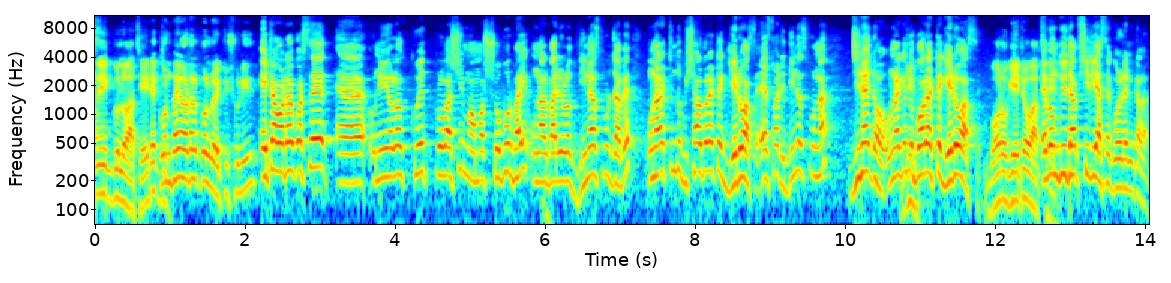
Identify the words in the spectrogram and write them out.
অনেকগুলো আছে। এটা কোন ভাই অর্ডার করল একটু শুনি? এটা অর্ডার করছে উনি হলো কুয়েত প্রবাসী মোহাম্মদ সবুর ভাই ওনার বাড়ি হলো দিনাজপুর যাবে। ওনার কিন্তু বিশাল বড় একটা গেরো আছে। সরি দিনাজপুর না ঝিনাইদহ। ওনার কিন্তু বড় একটা গেরো আছে। বড় গেটও আছে। এবং দুই ধাপ সিঁড়ি আছে গোল্ডেন কালার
